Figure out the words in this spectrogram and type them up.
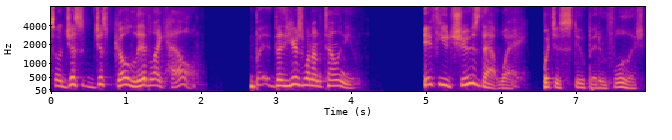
So just just go live like hell. But but here's what i'm telling you. If you choose that way which is stupid and foolish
